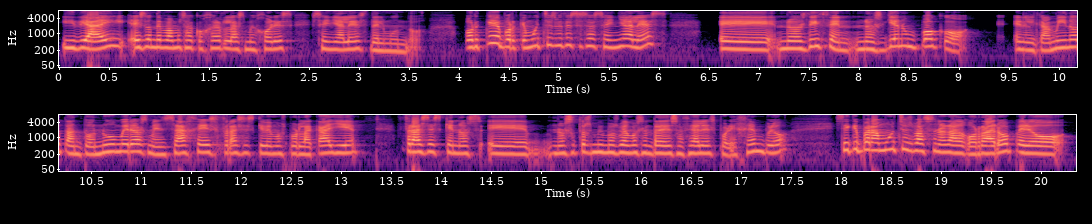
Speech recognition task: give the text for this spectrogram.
y de ahí es donde vamos a coger las mejores señales del mundo. ¿Por qué? Porque muchas veces esas señales eh, nos dicen, nos guían un poco en el camino, tanto números, mensajes, frases que vemos por la calle, frases que nos, eh, nosotros mismos vemos en redes sociales, por ejemplo. Sé que para muchos va a sonar algo raro, pero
